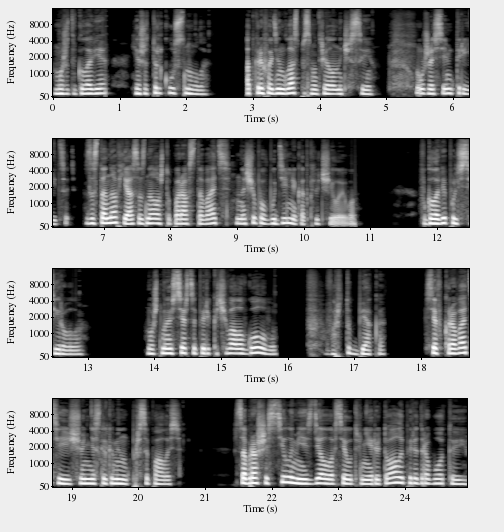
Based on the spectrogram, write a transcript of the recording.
Может, в голове? Я же только уснула. Открыв один глаз, посмотрела на часы. Уже 7.30. Застонав, я осознала, что пора вставать, нащупав будильник, отключила его. В голове пульсировало. Может, мое сердце перекочевало в голову? Во рту бяка. Сев в кровати, еще несколько минут просыпалась. Собравшись силами, сделала все утренние ритуалы перед работой.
